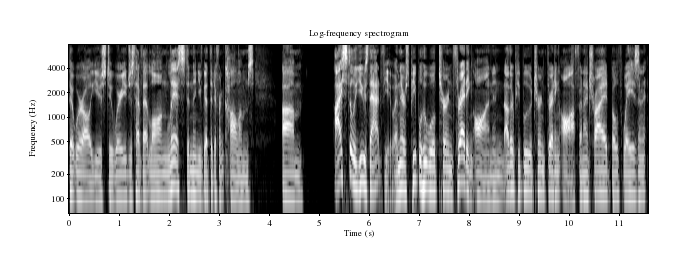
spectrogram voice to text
that we're all used to, where you just have that long list and then you've got the different columns. Um, I still use that view, and there's people who will turn threading on, and other people who would turn threading off, and I try it both ways, and it,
